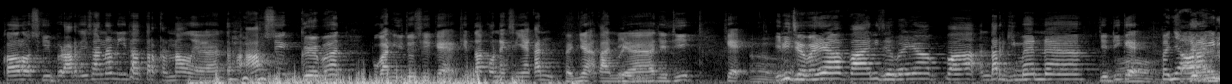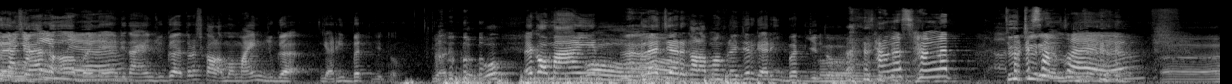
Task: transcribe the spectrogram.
kalau segi perartisan kan kita terkenal ya, ter asik gue banget. Bukan gitu sih kayak kita koneksinya kan banyak kan ya. Jadi kayak Oh. ini jawabannya apa, ini jawabannya apa, ntar gimana. Jadi kayak Oh. Banyak orang yang ditanyain oh, ya. Banyak yang ditanyain juga. Terus kalau mau main juga nggak ribet gitu. Oh, Eh kok main? Oh. Belajar kalau mau belajar gak ribet gitu. Loh. Sangat-sangat Jujur terkesan ya, saya. eh,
